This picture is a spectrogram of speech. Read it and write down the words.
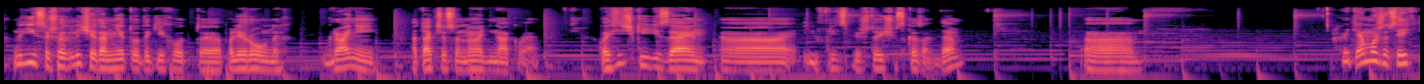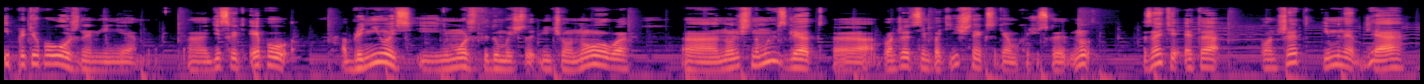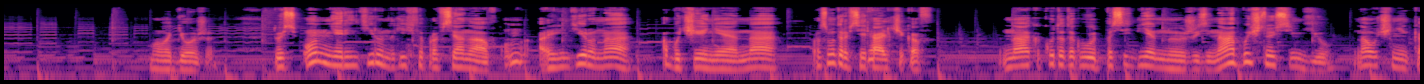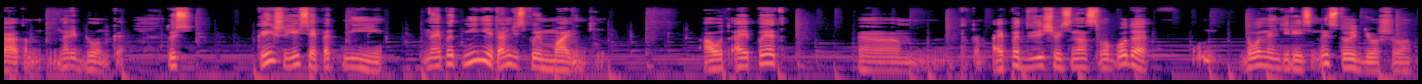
Ну, единственное, что отличие, там нету таких вот э, полированных граней, а так все остальное одинаковое. Классический дизайн, э, и, в принципе, что еще сказать, да? Э, хотя можно встретить и противоположное мнение. Э, дескать, Apple обленилась и не может придумать что ничего нового, но лично на мой взгляд, а, планшет симпатичный, кстати, я вам хочу сказать. Ну, знаете, это планшет именно для молодежи. То есть он не ориентирован на каких-то профессионалов, он ориентирован на обучение, на просмотр сериальчиков, на какую-то такую повседневную жизнь, на обычную семью, на ученика, там, на ребенка. То есть, конечно, есть iPad mini. На iPad mini там дисплей маленький. А вот iPad эм, iPad 2018 года он довольно интересен и стоит дешево.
